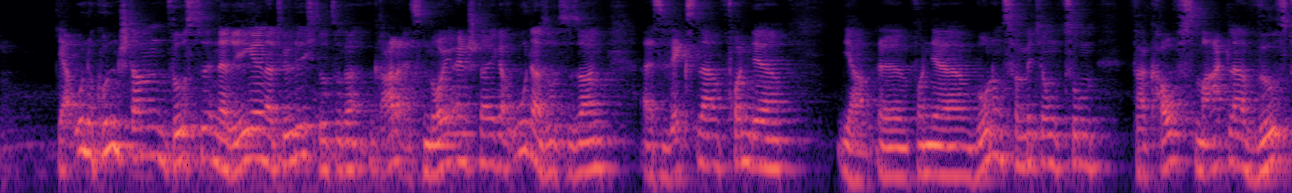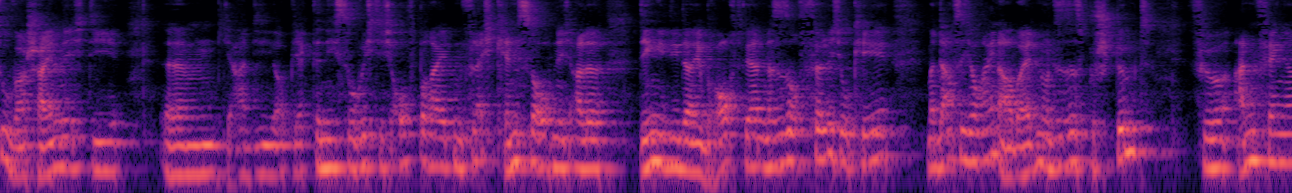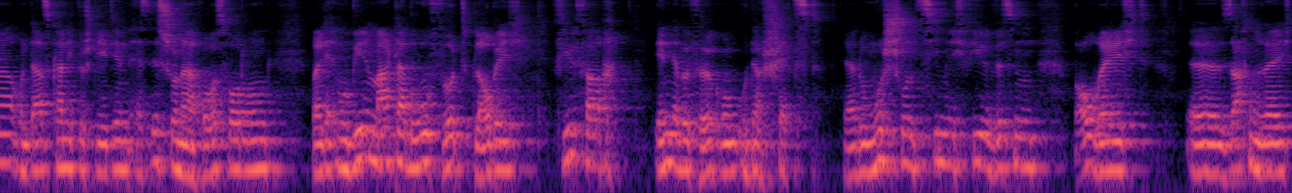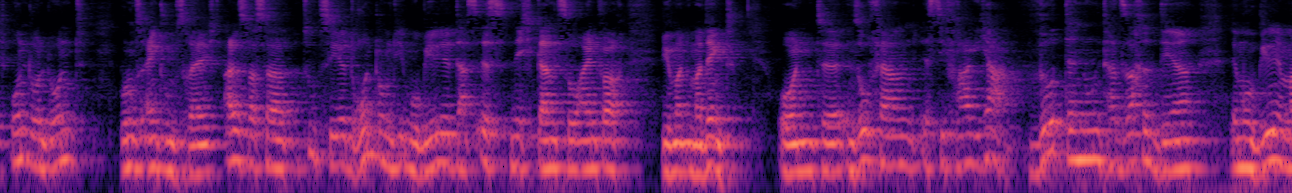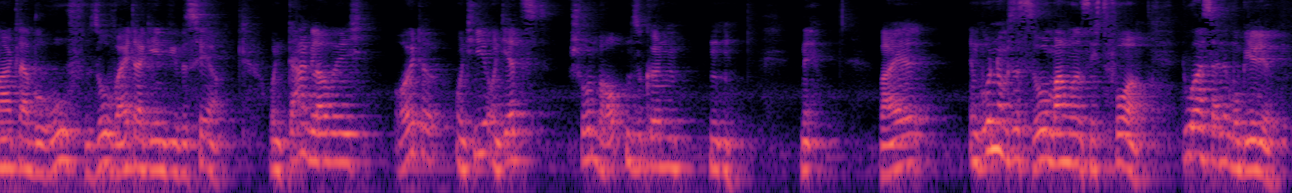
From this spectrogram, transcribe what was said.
Ja, ohne Kundenstamm wirst du in der Regel natürlich sozusagen gerade als Neueinsteiger oder sozusagen als Wechsler von der, ja, äh, von der Wohnungsvermittlung zum Verkaufsmakler wirst du wahrscheinlich die ähm, ja, die Objekte nicht so richtig aufbereiten. Vielleicht kennst du auch nicht alle Dinge, die da gebraucht werden. Das ist auch völlig okay. Man darf sich auch einarbeiten und es ist bestimmt für Anfänger, und das kann ich bestätigen, es ist schon eine Herausforderung, weil der Immobilienmaklerberuf wird, glaube ich, vielfach in der Bevölkerung unterschätzt. Ja, du musst schon ziemlich viel wissen, Baurecht, äh, Sachenrecht und, und, und. Wohnungseigentumsrecht, alles, was dazu zählt, rund um die Immobilie, das ist nicht ganz so einfach, wie man immer denkt. Und äh, insofern ist die Frage, ja, wird denn nun Tatsache der Immobilienmaklerberuf so weitergehen wie bisher? Und da glaube ich, heute und hier und jetzt schon behaupten zu können, n nee, weil im Grunde genommen ist es so, machen wir uns nichts vor. Du hast eine Immobilie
